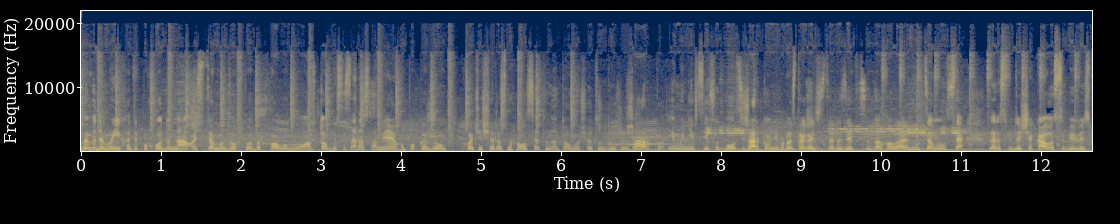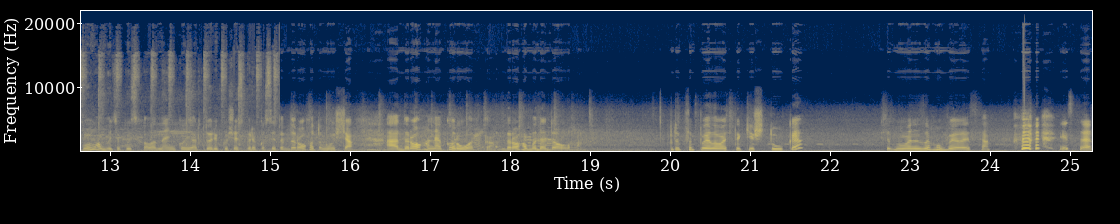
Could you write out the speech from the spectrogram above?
Ми будемо їхати по ходу на ось цьому двохповерховому автобусі. Зараз вам я його покажу. Хочу ще раз наголосити на тому, що тут дуже жарко, і мені в цій футболці жарко. Мені просто хочеться розібратися до гола. Ну цьому все. Зараз піду ще каву собі візьму, мабуть, якусь холодненьку і Артуріку щось перекусити в дорогу, тому що дорога не коротка, дорога буде довга. Прицепили ось такі штуки, щоб ми не загубилися. І все.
